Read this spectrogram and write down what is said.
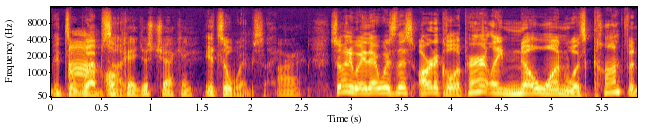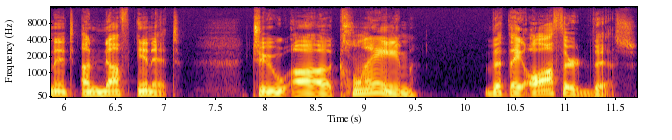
It's a Ah, website. Okay, just checking. It's a website. All right. So anyway, there was this article. Apparently, no one was confident enough in it to uh, claim that they authored this.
